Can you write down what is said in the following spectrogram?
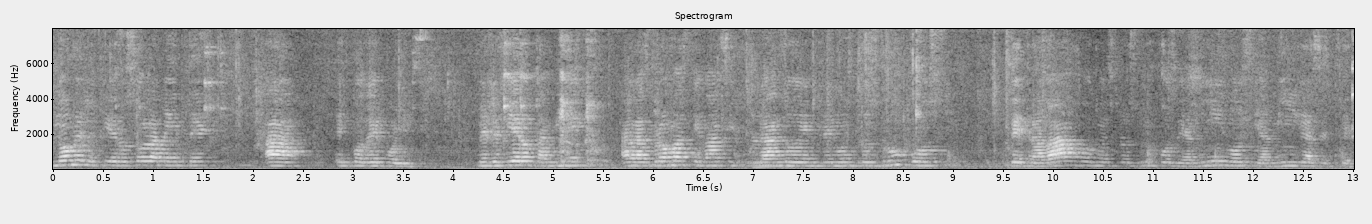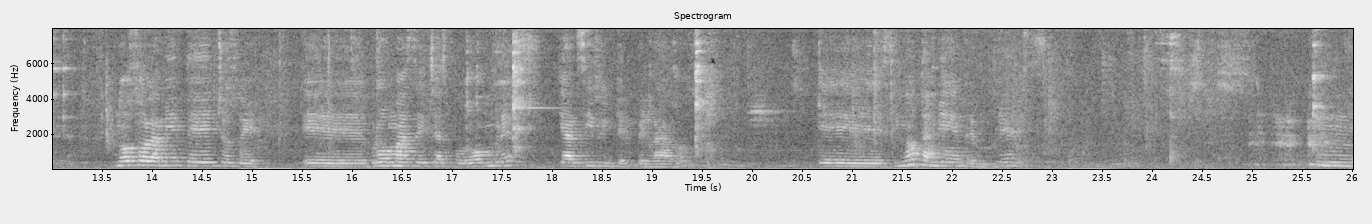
No me refiero solamente a el poder político. Me refiero también a las bromas que van circulando entre nuestros grupos de trabajo, nuestros grupos de amigos y amigas, etc. No solamente hechos de eh, bromas hechas por hombres que han sido interpelados, eh, sino también entre mujeres. Mm,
